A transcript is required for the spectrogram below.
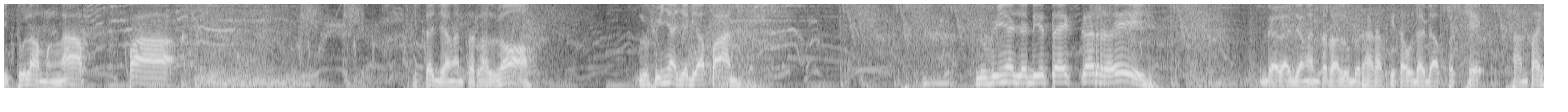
Itulah mengapa kita jangan terlalu no. Luffy-nya jadi apaan? Luffy-nya jadi taker, hei. Udahlah jangan terlalu berharap kita udah dapet C, santai.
